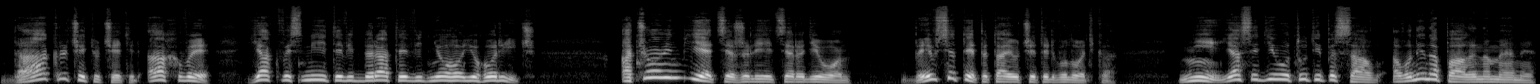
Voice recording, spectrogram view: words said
Да, кричить учитель. Ах ви. Як ви смієте відбирати від нього його річ? А чого він б'ється? жаліється Радіон. Бився ти? питає учитель Володька. Ні, я сидів отут і писав, а вони напали на мене.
